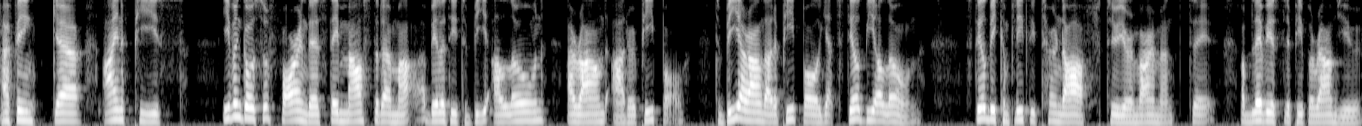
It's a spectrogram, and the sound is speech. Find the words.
I think uh, INFPs even go so far in this they master the ability to be alone around other people. To be around other people yet still be alone. Still be completely turned off to your environment, oblivious to the people around you.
